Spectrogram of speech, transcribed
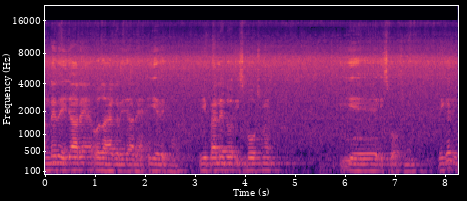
अंडे दे जा रहे हैं और ज़ाया करे जा रहे हैं। ये देखें, ये पहले तो इस बॉक्स में, ये इस बॉक्स में, ठीक है जी?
